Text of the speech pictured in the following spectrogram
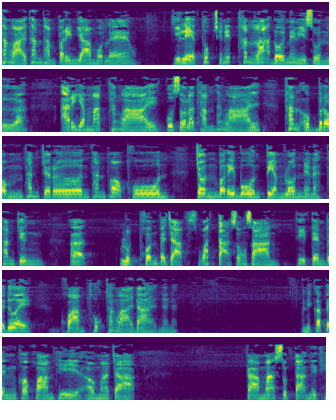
ทั้งหลายท่านทำปริญญาหมดแล้ว กิเลสทุกชนิดท่านละโดยไม่มีส่วนเหลือ อริยมรรคทั้งหลาย กุศลธรรมทั้งหลาย ท่านอบรม ท่านเจริญ ท่านพอกพูน จนบริบูรณ์เปี่ยมล้นเนี่ยนะท่านจึงหลุดพ้นไปจากวัฏฏะสงสารที่เต็มไปด้วยความทุกข์ทั้งหลายได้นั่นนะอันนี้ก็เป็นข้อความที่เอามาจากกามสุตตานิเท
